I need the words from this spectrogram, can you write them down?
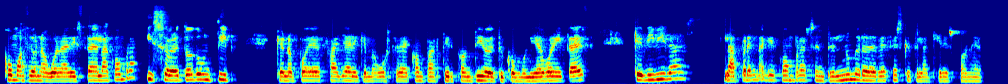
cómo hacer una buena lista de la compra y sobre todo un tip que no puede fallar y que me gustaría compartir contigo y tu comunidad bonita es que dividas la prenda que compras entre el número de veces que te la quieres poner.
